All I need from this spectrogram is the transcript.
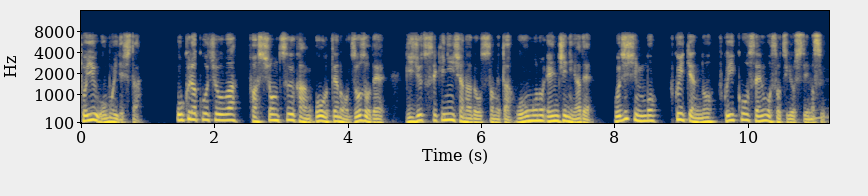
という思いでした。大倉校長はファッション通販大手の ZOZO で技術責任者などを務めた大物エンジニアで、ご自身も福井県の福井高専を卒業しています。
